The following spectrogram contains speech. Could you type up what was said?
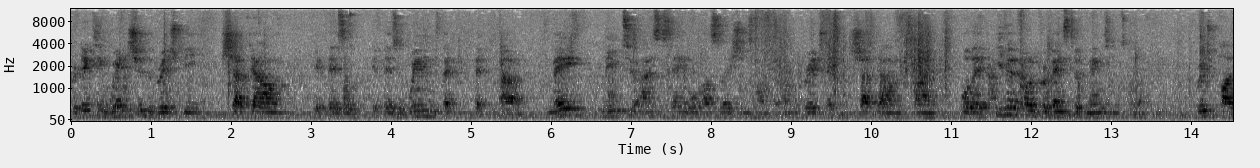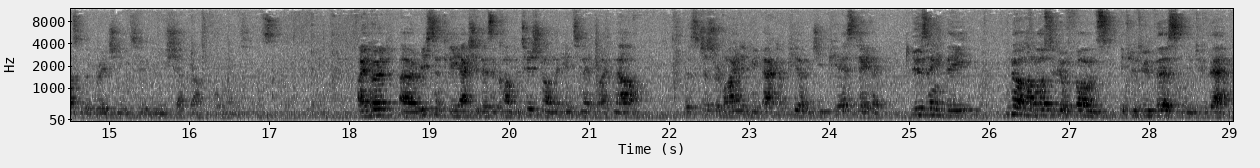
predicting when should the bridge be shut down, if there's a, if there's a wind that, that uh, may lead to unsustainable oscillations on the, on the bridge, they can shut down the time, or they, even from a preventative maintenance point of view which parts of the bridge need to be shut down for maintenance. I heard uh, recently, actually there's a competition on the internet right now. This just reminded me back up here on GPS data, using the, you know how most of your phones, if you do this and you do that,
